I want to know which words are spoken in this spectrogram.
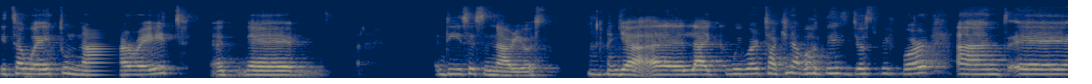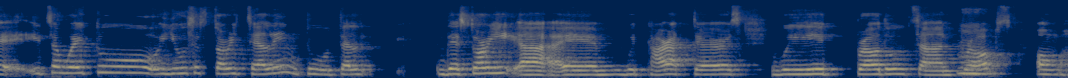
It's a way to narrate uh, these scenarios. Mm-hmm. Yeah, uh, like we were talking about this just before, and uh, it's a way to use storytelling to tell the story uh, um, with characters, with products and mm. props mm. on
